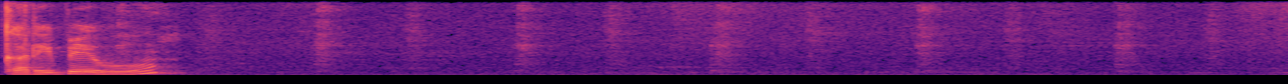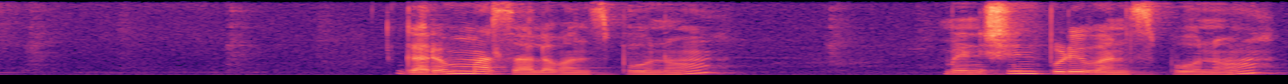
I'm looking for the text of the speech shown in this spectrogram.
ಕರಿಬೇವು. ಗರಂ ಮಸಾಲ ಒಂದು ಸ್ಪೂನು, ಮೆಣಸಿನ ಪುಡಿ ಒಂದು ಸ್ಪೂನು.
